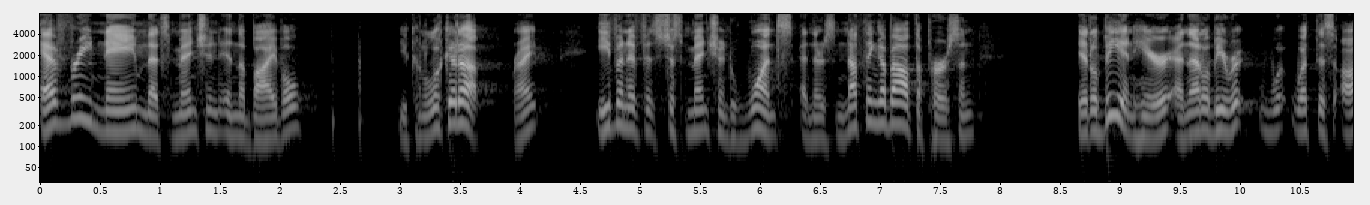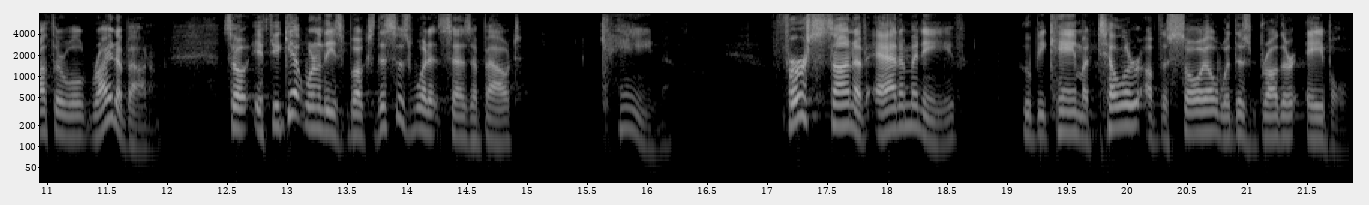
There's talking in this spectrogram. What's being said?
every name that's mentioned in the Bible, you can look it up, right? Even if it's just mentioned once and there's nothing about the person, it'll be in here and that'll be what this author will write about him. So if you get one of these books, this is what it says about Cain. First son of Adam and Eve, who became a tiller of the soil with his brother Abel,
